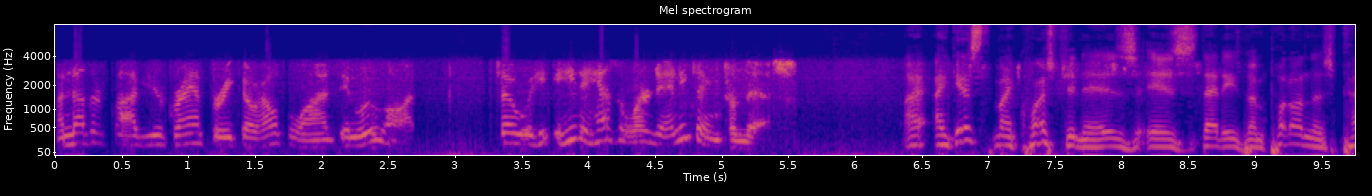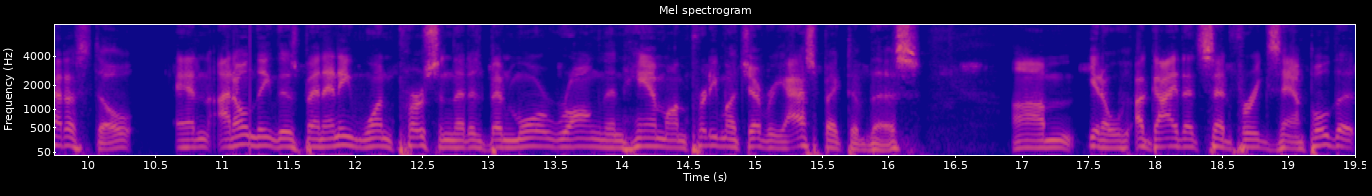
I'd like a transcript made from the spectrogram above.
another five year grant for Eco Health Alliance in Wuhan. So he, he hasn't learned anything from this. I, I guess my question is, is that he's been put on this pedestal and I don't think there's been any one person that has been more wrong than him on pretty much every aspect of this. Um, you know, a guy that said, for example, that,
